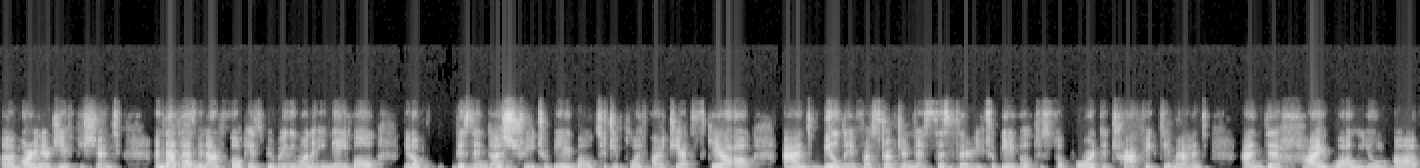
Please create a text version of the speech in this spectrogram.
um, are energy efficient. And that has been our focus. We really want to enable you know, this industry to be able to deploy 5G at scale and build infrastructure necessary to be able to support the traffic demand and the high volume of,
